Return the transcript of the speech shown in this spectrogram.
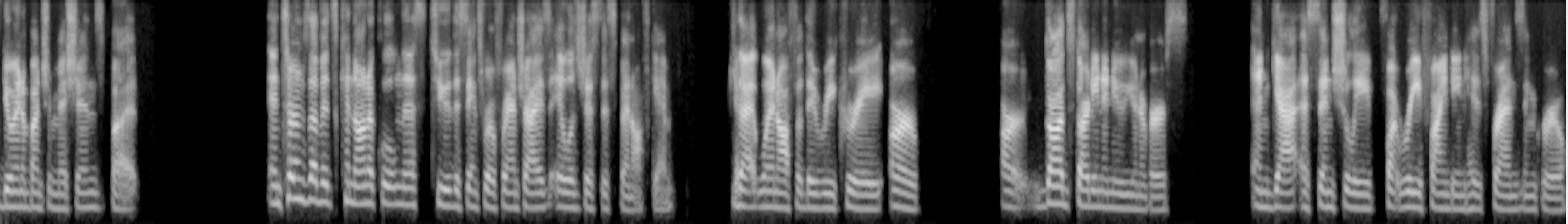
doing a bunch of missions, but in terms of its canonicalness to the Saints Row franchise, it was just a spin-off game Yep. that went off of the recreate or or God starting a new universe and Gat essentially f- re-finding his friends and crew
